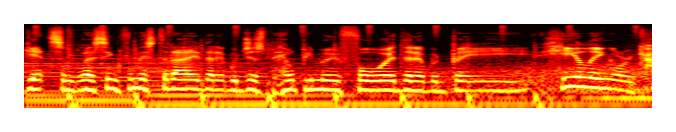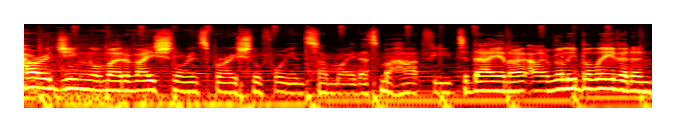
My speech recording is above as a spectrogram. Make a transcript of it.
get some blessing from this today, that it would just help you move forward, that it would be healing or encouraging or motivational or inspirational for you in some way. That's my heart for you today. And I, I really believe it. And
